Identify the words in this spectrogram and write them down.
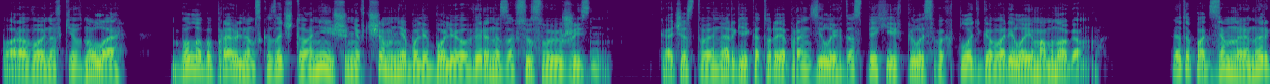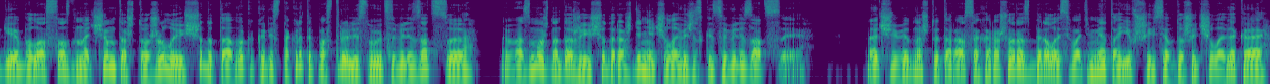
Пара воинов кивнула. Было бы правильным сказать, что они еще ни в чем не были более уверены за всю свою жизнь. Качество энергии, которая пронзила их доспехи и впилась в их плоть, говорило им о многом. Эта подземная энергия была создана чем-то, что жило еще до того, как аристократы построили свою цивилизацию, возможно, даже еще до рождения человеческой цивилизации. Очевидно, что эта раса хорошо разбиралась во тьме, таившейся в душе человека,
